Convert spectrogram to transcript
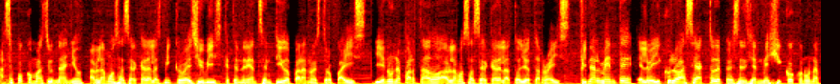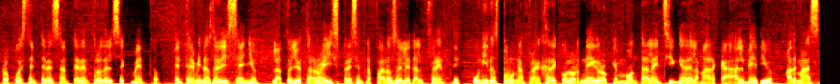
Hace poco más de un año hablamos acerca de las micro SUVs que tendrían sentido para nuestro país y en un apartado hablamos acerca de la Toyota Race. Finalmente, el vehículo hace acto de presencia en México con una propuesta interesante dentro del segmento. En términos de diseño, la Toyota Race presenta faros de LED al frente, unidos por una franja de color negro que monta la insignia de la marca al medio. Además,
